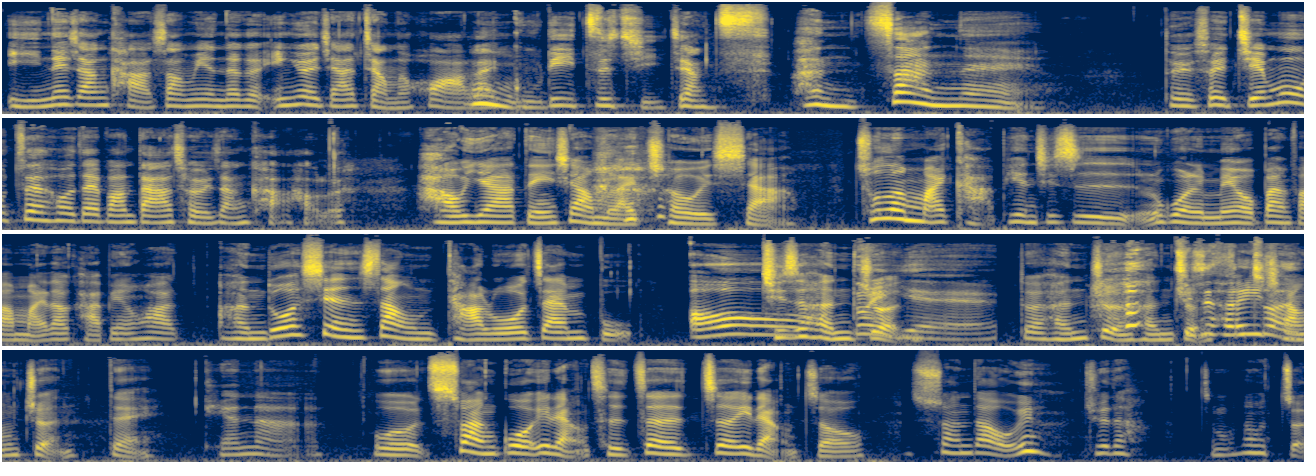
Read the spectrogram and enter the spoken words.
以那张卡上面那个音乐家讲的话来鼓励自己，这样子很赞呢。对，所以节目最后再帮大家抽一张卡好了。好呀，等一下我们来抽一下。除了买卡片，其实如果你没有办法买到卡片的话，很多线上塔罗占卜哦，其实很准耶，对，很准，很准，非常准，对。天哪！我算过一两次，这这一两周算到我，觉得怎么那么准？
